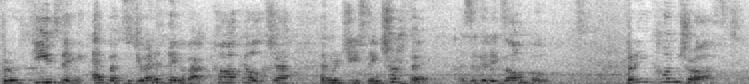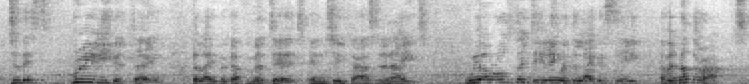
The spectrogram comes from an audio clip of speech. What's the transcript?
for refusing ever to do anything about car culture and reducing traffic, as a good example. But in contrast to this really good thing the Labour government did in 2008, we are also dealing with the legacy of another act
